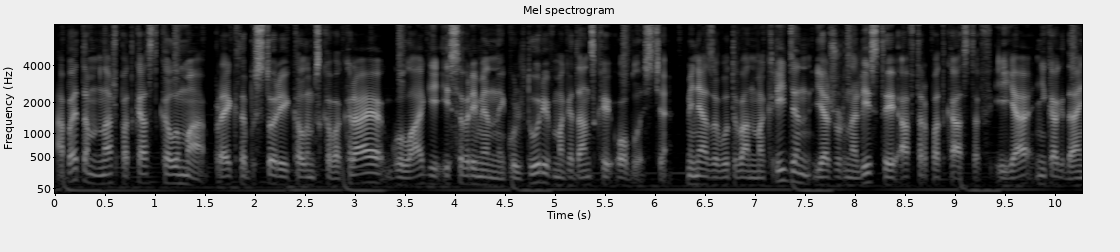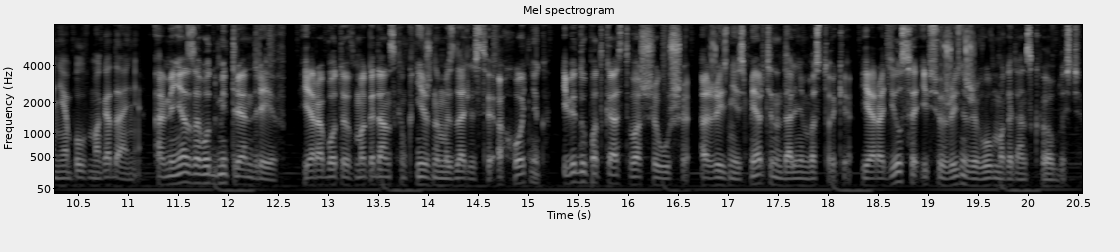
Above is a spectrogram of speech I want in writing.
Об этом наш подкаст «Колыма» — проект об истории Колымского края, ГУЛАГе и современной культуре в Магаданской области. Меня зовут Иван Макридин, я журналист и автор подкастов, и я никогда не был в Магадане. А меня зовут Дмитрий Андреев. Я работаю в Магаданском книжном издательстве «Охотник» и веду подкаст «Ваши уши» о жизни и смерти на Дальнем Востоке. Я родился и всю жизнь живу в Магаданской области.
